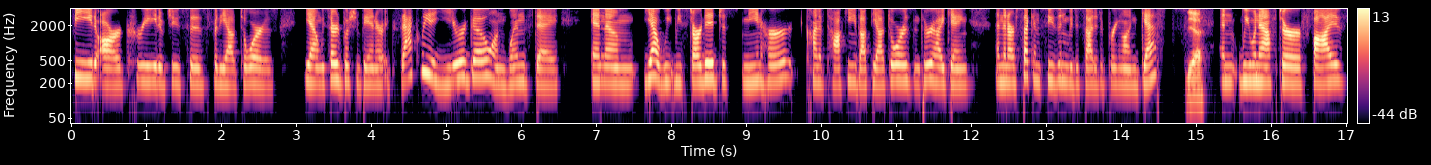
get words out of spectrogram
feed our creative juices for the outdoors. Yeah, and we started Bush and Banter exactly a year ago on Wednesday. And um, yeah, we we started just me and her kind of talking about the outdoors and through hiking. And then our second season, we decided to bring on guests. Yeah. And we went after five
